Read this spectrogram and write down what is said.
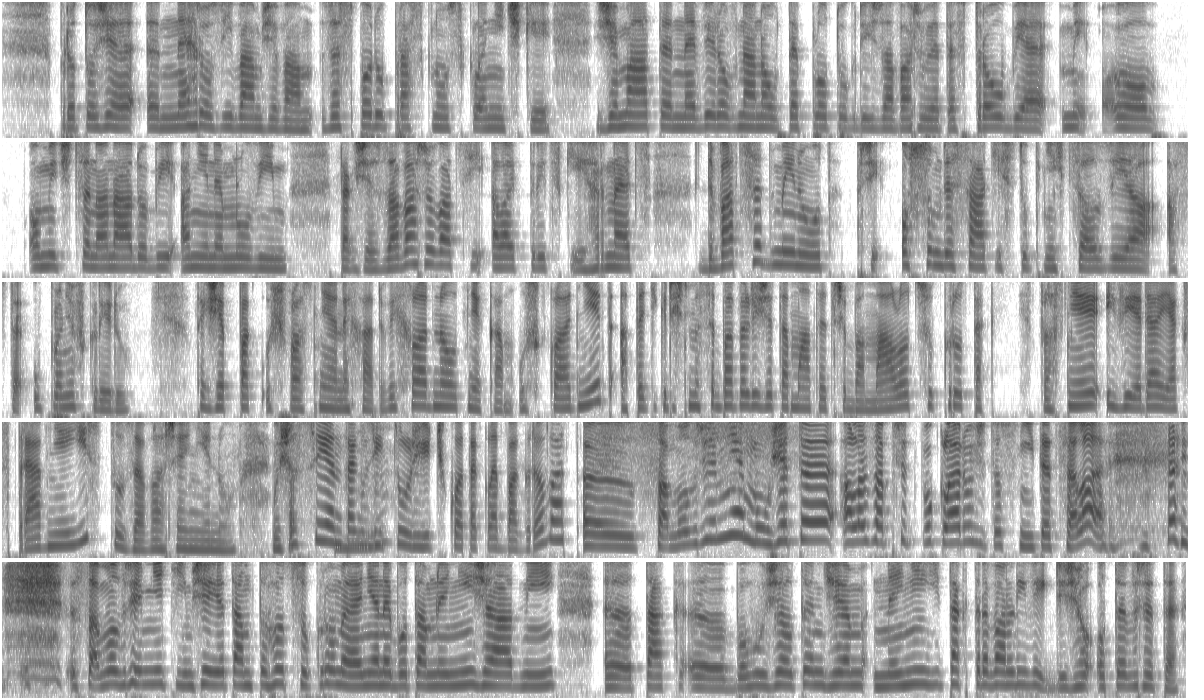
Protože nehrozí vám, že vám ze spodu prasknou skleničky, že máte nevyrovnanou teplotu, když zavařujete v troubě. My o o myčce na nádobí ani nemluvím. Takže zavařovací elektrický hrnec 20 minut při 80 stupních Celzia a jste úplně v klidu. Takže pak už vlastně nechat vychladnout, někam uskladnit a teď, když jsme se bavili, že tam máte třeba málo cukru, tak vlastně je i věda, jak správně jíst tu zavařeninu. Můžu si jen tak mhm. vzít tu lžičku a takhle bagrovat? E, samozřejmě můžete, ale za předpokladu, že to sníte celé. samozřejmě tím, že je tam toho cukru méně nebo tam není žádný, e, tak e, bohužel ten džem není tak trvanlivý, když ho otevřete.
